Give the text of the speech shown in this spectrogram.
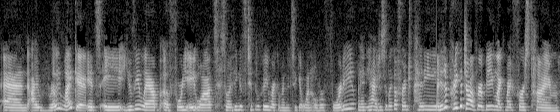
and I really like it. It's a UV lamp of 48 watts, so I think it's typically recommended to get one over 40. And yeah, I just did like a French pedi. I did a pretty good job for it being like my first time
